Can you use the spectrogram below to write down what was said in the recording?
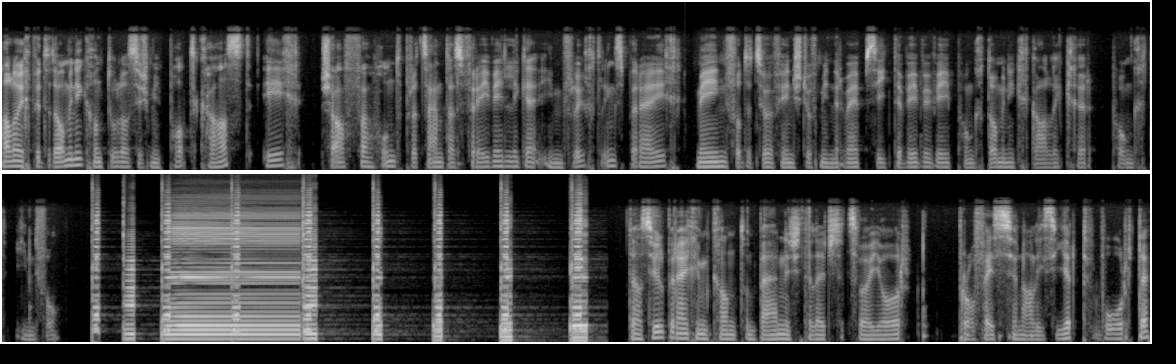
Hallo, ich bin der Dominik und du hörst meinen Podcast. Ich arbeite 100% als Freiwillige im Flüchtlingsbereich. Mehr Info dazu findest du auf meiner Webseite www.dominikgalliker.info. Der Asylbereich im Kanton Bern ist in den letzten zwei Jahren professionalisiert worden.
